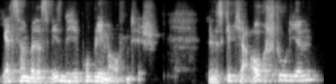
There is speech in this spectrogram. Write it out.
Jetzt haben wir das wesentliche Problem auf dem Tisch. Denn es gibt ja auch Studien,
